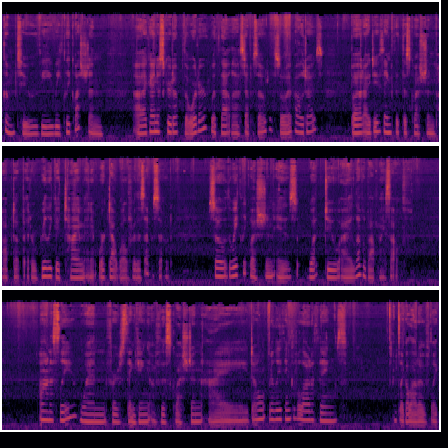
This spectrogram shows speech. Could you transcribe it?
Welcome to the weekly question. I kind of screwed up the order with that last episode, so I apologize. But I do think that this question popped up at a really good time and it worked out well for this episode. So, the weekly question is What do I love about myself? Honestly, when first thinking of this question, I don't really think of a lot of things. It's like a lot of like,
